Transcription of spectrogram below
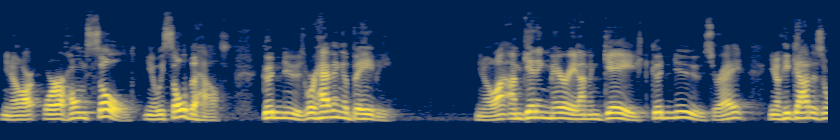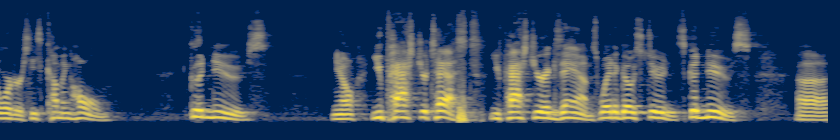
You know, our, or our home sold. You know, we sold the house. Good news. We're having a baby. You know, I'm getting married. I'm engaged. Good news, right? You know, he got his orders. He's coming home. Good news. You know, you passed your test. You passed your exams. Way to go, students. Good news. Uh,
